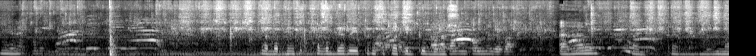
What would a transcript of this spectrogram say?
Hmm. Kalabero, kalabero itong kapatid ko, boss. Ah, agtala mo.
